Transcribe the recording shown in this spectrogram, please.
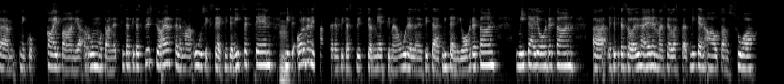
ähm, niin kuin kaipaan ja rummutan, että sitä pitäisi pystyä ajattelemaan uusiksi se, että miten itse teen, mm. miten organisaatioiden pitäisi pystyä miettimään uudelleen sitä, että miten johdetaan, mitä johdetaan, ja se pitäisi olla yhä enemmän sellaista, että miten autan sua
